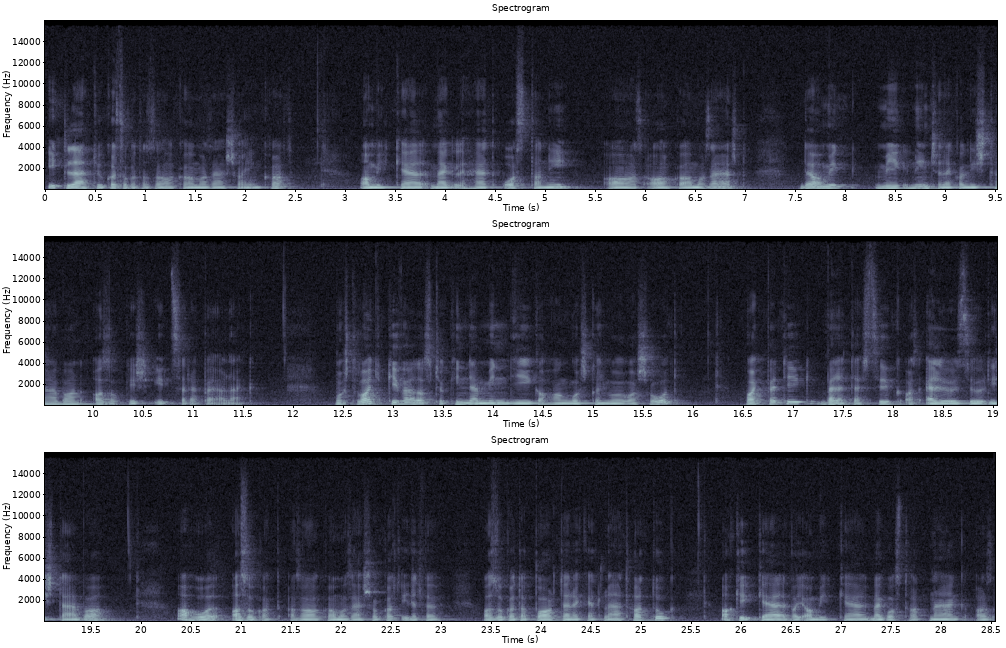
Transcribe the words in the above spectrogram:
itt látjuk azokat az alkalmazásainkat, amikkel meg lehet osztani az alkalmazást, de amik még nincsenek a listában, azok is itt szerepelnek. Most vagy kiválasztjuk innen mindig a hangos könyvolvasót, vagy pedig beletesszük az előző listába, ahol azokat az alkalmazásokat, illetve azokat a partnereket láthattuk, akikkel vagy amikkel megoszthatnánk az,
